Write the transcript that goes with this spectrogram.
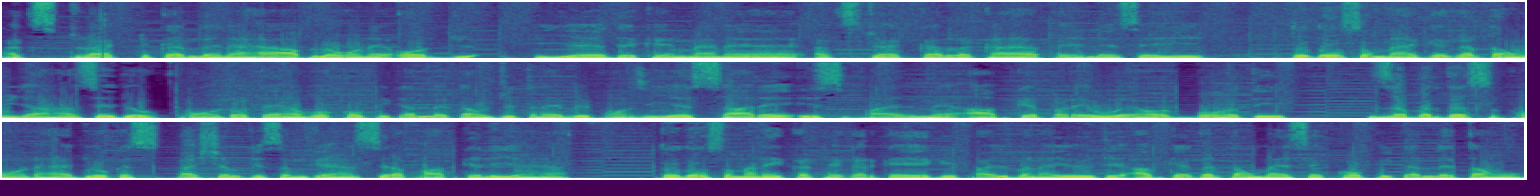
एक्सट्रैक्ट कर लेना है आप लोगों ने, और ये देखे, मैंने एक्सट्रैक्ट कर रखा है पहले से ही। तो दोस्तों, मैं क्या करता हूँ, यहाँ से जो फ़ोन होते हैं, वो कॉपी कर लेता हूँ। जितने भी फ़ोन ये सारे इस फ़ाइल में आपके पड़े हुए हैं, और बहुत ही ज़बरदस्त फ़ोन है, जो कि स्पेशल किस्म के हैं, सिर्फ़ आपके लिए हैं। तो दोस्तों, मैंने इकट्ठे करके एक ही फ़ाइल बनाई हुई थी। अब क्या करता हूँ, मैं इसे कॉपी कर लेता हूँ।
